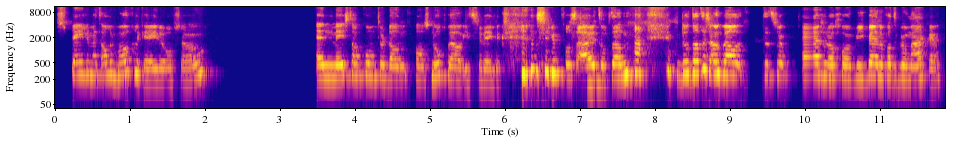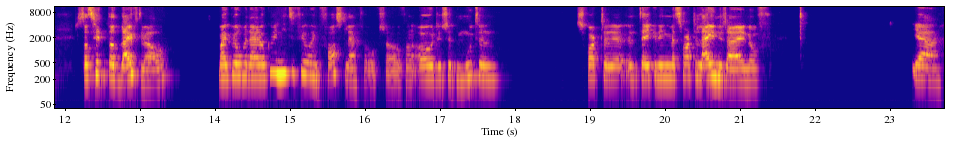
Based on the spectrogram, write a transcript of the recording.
spelen met alle mogelijkheden of zo. En meestal komt er dan alsnog wel iets redelijk simpels uit. Of dan, ik bedoel, dat is ook wel, dat is ook ergens wel gewoon wie ik ben of wat ik wil maken. Dus dat, zit, dat blijft wel. Maar ik wil me daar ook weer niet te veel in vastleggen of zo. Van, oh, dus het moet een zwarte, een tekening met zwarte lijnen zijn. Of ja,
